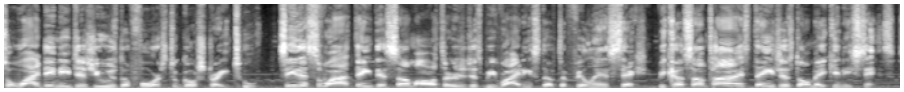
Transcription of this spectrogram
so why didn't he just use the Force to go straight to it? See, this is why I think that some authors just be writing stuff to fill in sections, because sometimes things just don't make any sense.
